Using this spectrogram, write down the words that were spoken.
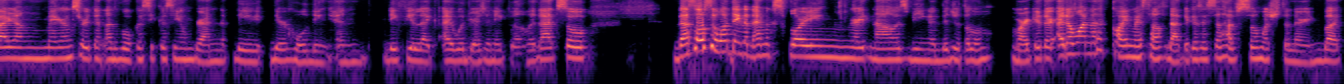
parang mayroong certain advocacy kasi yung brand that they, they're holding and they feel like I would resonate well with that. So that's also one thing that I'm exploring right now is being a digital marketer. I don't want to coin myself that because I still have so much to learn, but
